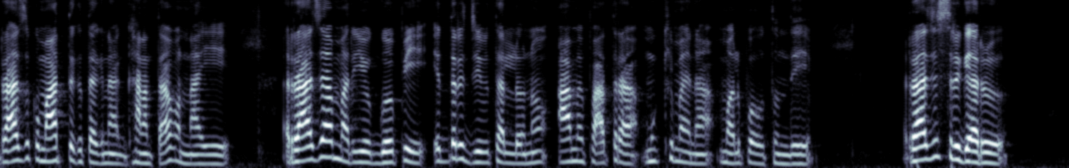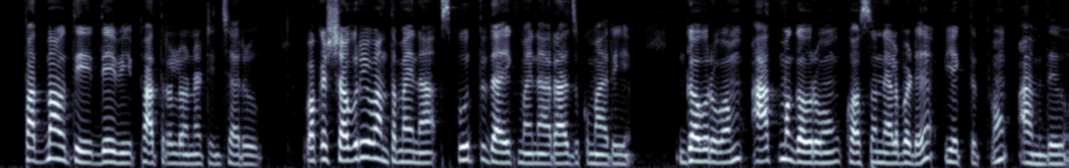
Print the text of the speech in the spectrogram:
రాజకుమార్తెకు తగిన ఘనత ఉన్నాయి. రాజా మరియు గోపి ఇద్దరి జీవితాల్లోనూ ఆమె పాత్ర ముఖ్యమైన మలుపు అవుతుంది. రాజశ్రీ గారు పద్మావతి దేవి పాత్రలో నటించారు. ఒక శౌర్యవంతమైన స్ఫూర్తిదాయకమైన రాజకుమారి. గౌరవం ఆత్మగౌరవం కోసం నిలబడే వ్యక్తిత్వం ఆమెది.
